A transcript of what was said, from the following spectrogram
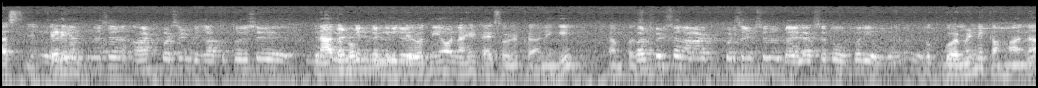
अस्सी हज़ार। आठ परसेंट दिखाते तो इसे ना तो ज़रूरत नहीं है और ना ही टैक्स ऑडिट कराने की पर फिर सर आठ परसेंट से तो ढाई लाख से तो ऊपर ही हो गया ना। तो गवर्नमेंट ने कहा ना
